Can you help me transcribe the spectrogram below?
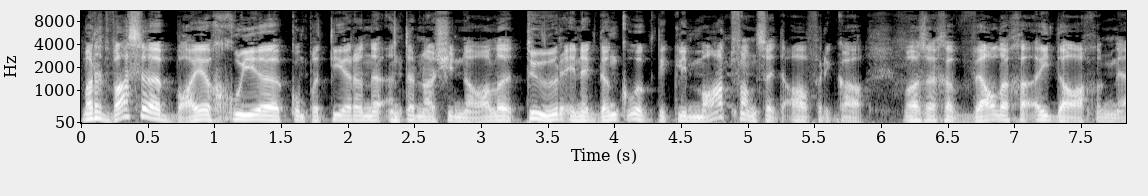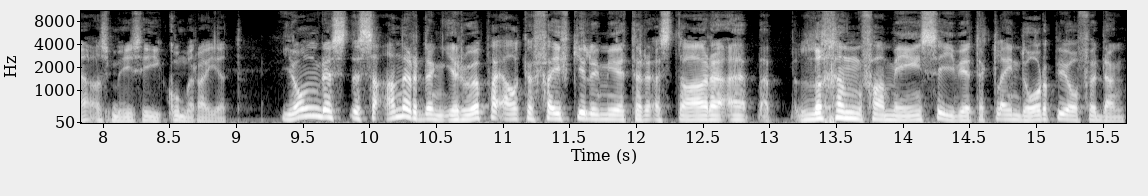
Maar dit was 'n baie goeie kompeterende internasionale toer en ek dink ook die klimaat van Suid-Afrika was 'n geweldige uitdaging, né, as mense hier kom ry het. Jong, dis dis 'n ander ding. Europa elke 5 km is daar 'n ligging van mense, jy weet, 'n klein dorpie of 'n ding.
